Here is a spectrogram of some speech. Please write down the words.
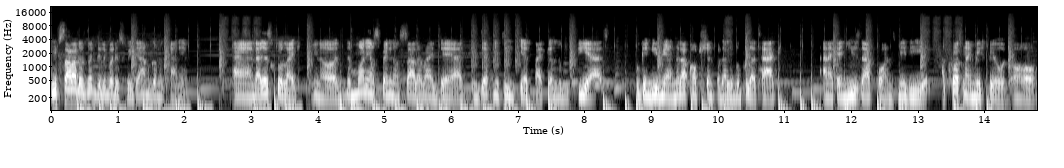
If Salah does not deliver this week, I'm gonna can him. And I just feel like, you know, the money I'm spending on Salah right there, I can definitely get like a Luis Diaz who can give me another option for that Liverpool attack. And I can use that funds maybe across my midfield or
